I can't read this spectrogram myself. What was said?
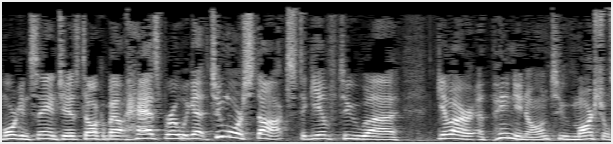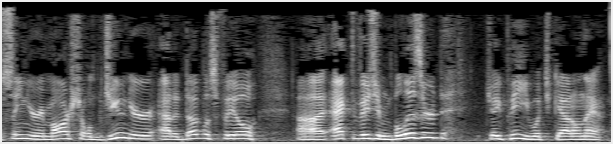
Morgan Sanchez talk about Hasbro. We got two more stocks to give to uh, give our opinion on to Marshall Senior and Marshall Junior out of Douglasville, uh, Activision Blizzard. JP, what you got on that?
